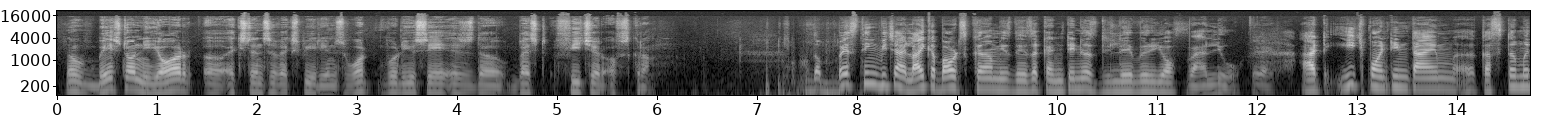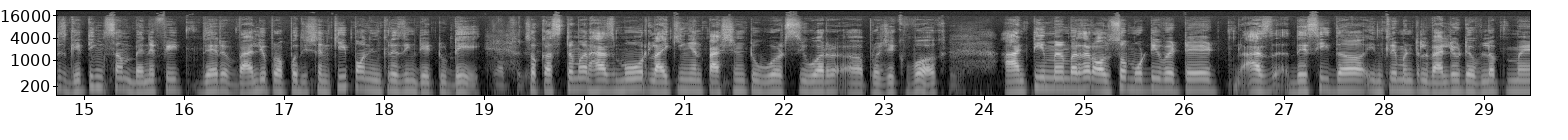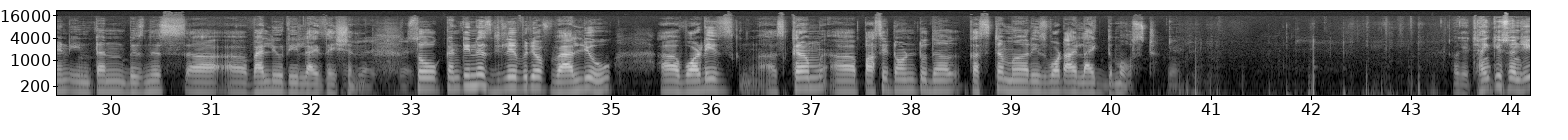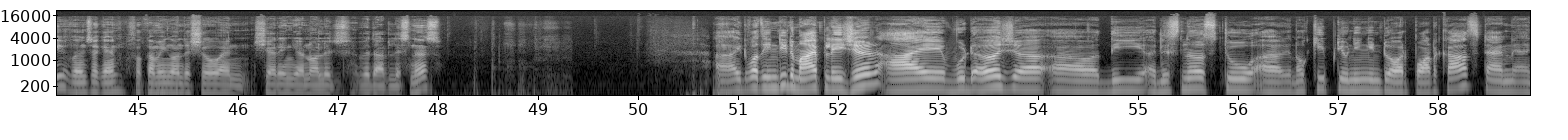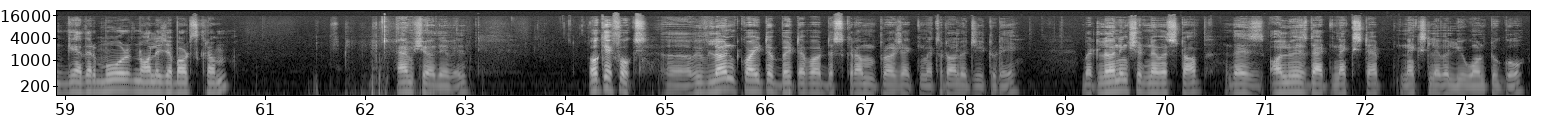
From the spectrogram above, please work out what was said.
Now, based on your uh, extensive experience, what would you say is the best feature of Scrum? The best thing which I like about Scrum is there's a continuous delivery of value. Right. at each point in time uh, customer is getting some benefit their value proposition keep on increasing day to day Absolutely. so customer has more liking and passion towards your uh, project work and team members are also motivated as they see the incremental value development in turn business uh, uh, value realization Right, right. so continuous delivery of value uh, what is uh, scrum uh, pass it on to the customer is what i like the most Okay, thank you, Sanjeev, once again for coming on the show and sharing your knowledge with our listeners. Uh, it was indeed my pleasure. I would urge uh, uh, the listeners to uh, you know keep tuning into our podcast and uh, gather more knowledge about Scrum. I'm sure they will. Okay, folks, uh, we've learned quite a bit about the Scrum project methodology today, but learning should never stop. There's always that next step, next level you want to go.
